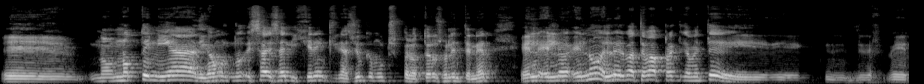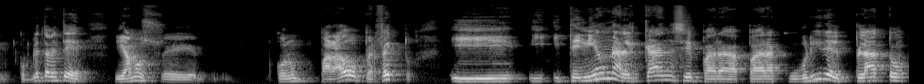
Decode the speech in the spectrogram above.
Eh, no, no tenía, digamos, esa, esa ligera inclinación que muchos peloteros suelen tener. Él, no, él, bateaba prácticamente eh, completamente, digamos, con un parado perfecto. Y, tenía un alcance para, para cubrir el plato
